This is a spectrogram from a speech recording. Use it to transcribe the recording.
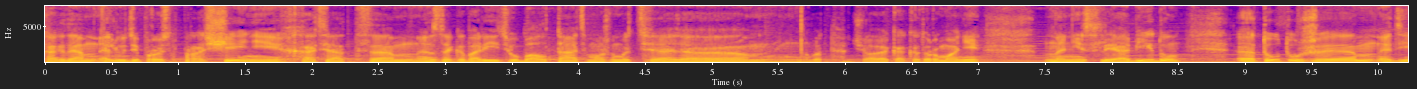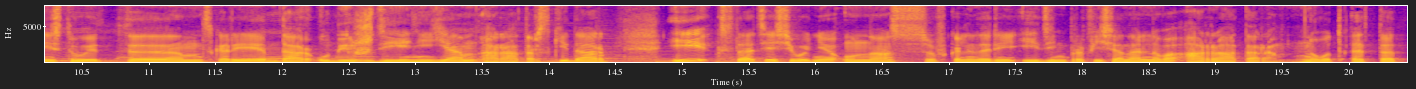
когда люди просят прощения, хотят э, заговорить, уболтать, может быть, э, э, вот человека, которому они нанесли обиду, э, тут уже действует э, скорее дар убеждения, ораторский дар. И, кстати, сегодня у нас в календаре и День профессионального оратора. Ну вот этот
